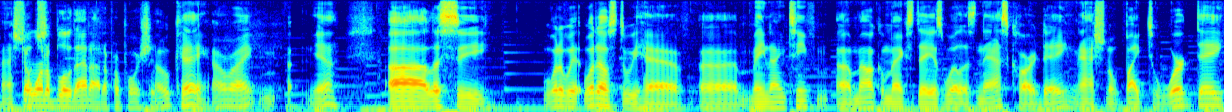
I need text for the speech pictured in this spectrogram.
National Don't want to blow that out of proportion. Okay, all right, uh, yeah. Uh, let's see. What do we, What else do we have? Uh, May 19th, uh, Malcolm X Day, as well as NASCAR Day, National Bike to Work Day.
